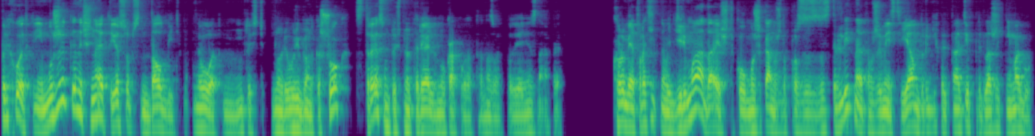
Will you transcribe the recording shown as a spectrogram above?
Приходит к ней мужик и начинает ее, собственно, долбить. Вот. Ну, то есть, ну, у ребенка шок, стресс, ну, то есть, ну, это реально, ну, как вот это назвать, я не знаю. Кроме отвратительного дерьма, да, и что такого мужика нужно просто застрелить на этом же месте, я вам других альтернатив предложить не могу.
